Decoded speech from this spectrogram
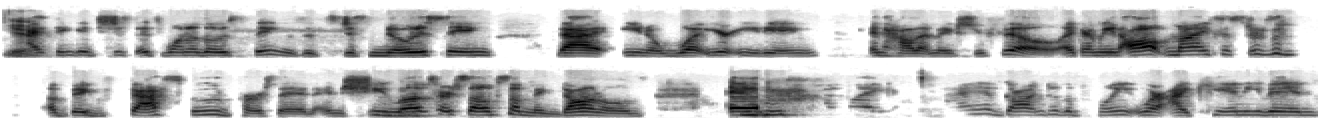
Yeah. i think it's just it's one of those things. It's just noticing that you know what you're eating and how that makes you feel like i mean all my sister's a, a big fast food person and she mm-hmm. loves herself some mcdonald's and mm-hmm. I'm like, I have gotten to the point where I can't even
